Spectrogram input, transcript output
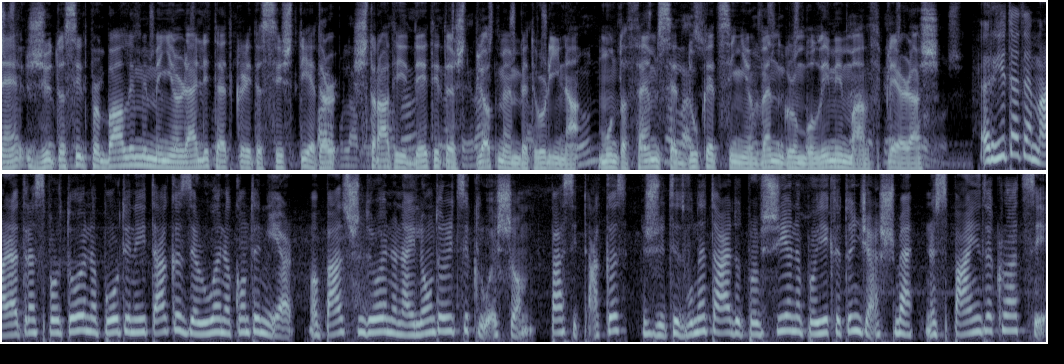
ne, zhytësit përballemi me një realitet krejtësisht tjetër. Shtrati i detit është plot me mbeturina. Mund të them se duket si një vend grumbullimi i madh plerash. Rrjetat e marra transportohen në portin e Itakës dhe ruhen në kontejnerë, më pas shndërrohen në najlon të riciklueshëm. Pas Itakës, zhytësit vullnetarë do të përfshihen në projekte të ngjashme në Spanjë dhe Kroaci.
